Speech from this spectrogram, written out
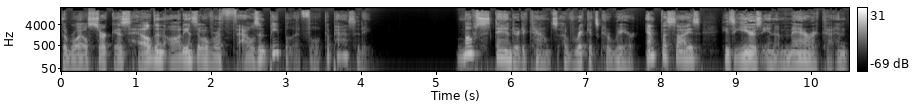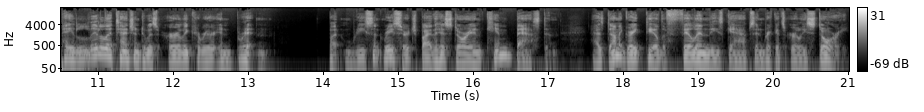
the Royal Circus held an audience of over a thousand people at full capacity. Most standard accounts of Ricketts' career emphasize his years in America and pay little attention to his early career in Britain. But recent research by the historian Kim Baston has done a great deal to fill in these gaps in Ricketts' early story,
